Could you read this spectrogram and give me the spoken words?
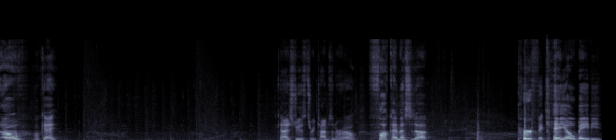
no. Okay. Can I just do this three times in a row? Fuck, I messed it up. Perfect KO, baby.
